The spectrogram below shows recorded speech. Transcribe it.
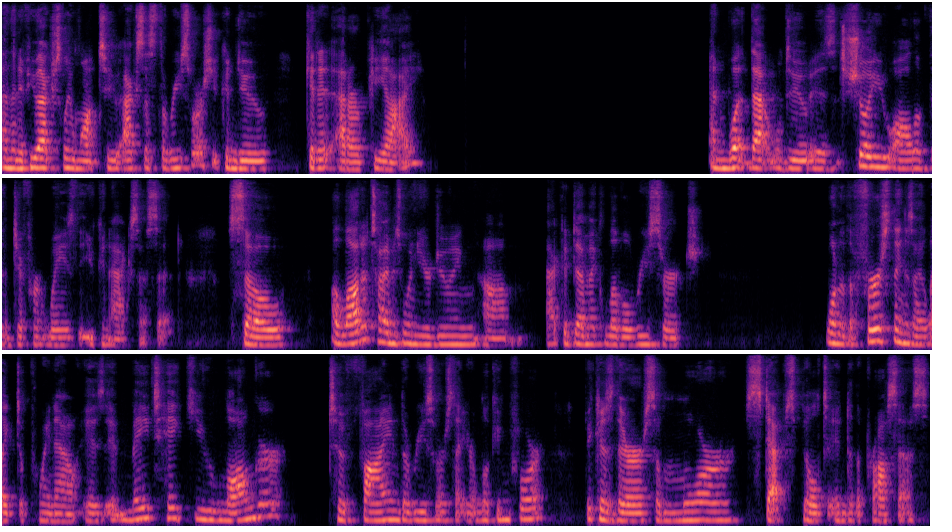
And then if you actually want to access the resource, you can do get it at RPI. And what that will do is show you all of the different ways that you can access it. So a lot of times when you're doing um, academic level research, one of the first things I like to point out is it may take you longer to find the resource that you're looking for because there are some more steps built into the process.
